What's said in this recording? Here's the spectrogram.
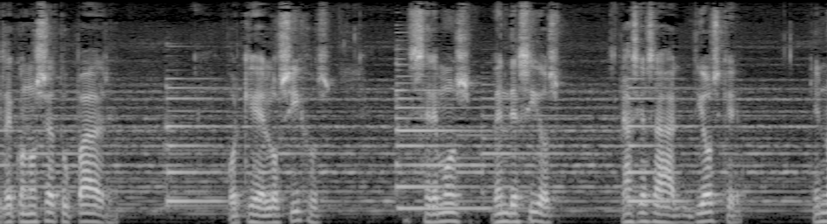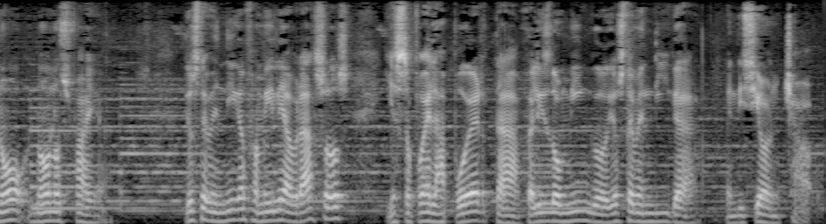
y reconoce a tu Padre, porque los hijos seremos bendecidos gracias a Dios que, que no, no nos falla. Dios te bendiga familia, abrazos y esto fue la puerta. Feliz domingo, Dios te bendiga. Bendición, chao.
